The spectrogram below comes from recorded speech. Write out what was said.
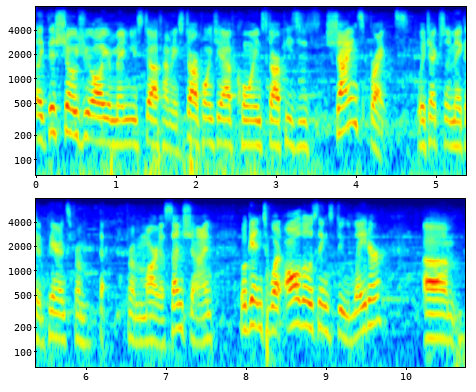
like, this shows you all your menu stuff, how many star points you have, coins, star pieces, shine sprites, which actually make an appearance from, from Mario Sunshine. We'll get into what all those things do later. Um,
